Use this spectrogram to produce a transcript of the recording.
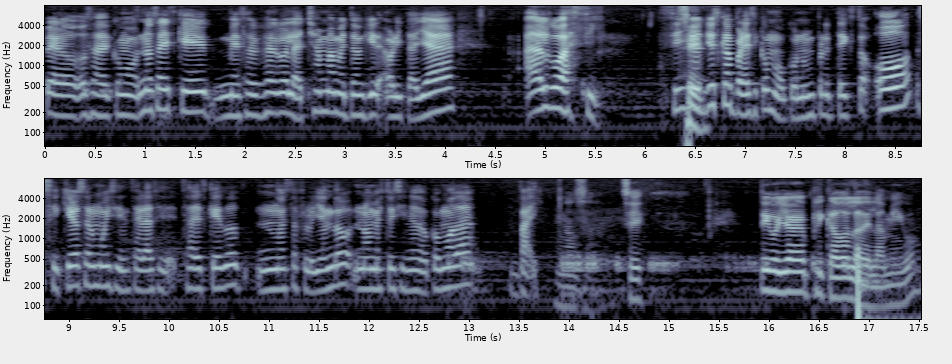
Pero, o sea, como, no sabes qué, me surgió algo de la chamba, me tengo que ir ahorita ya. Algo así. Sí, Sí. Yo, yo escaparé así como con un pretexto. O, si quiero ser muy sincera, de, ¿sabes dude? No está fluyendo, no me estoy sintiendo cómoda, bye. No sé, sí. Digo, yo he aplicado la del amigo,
